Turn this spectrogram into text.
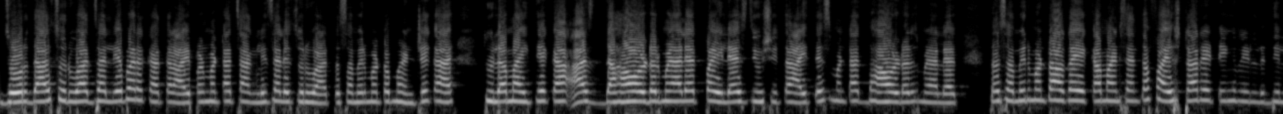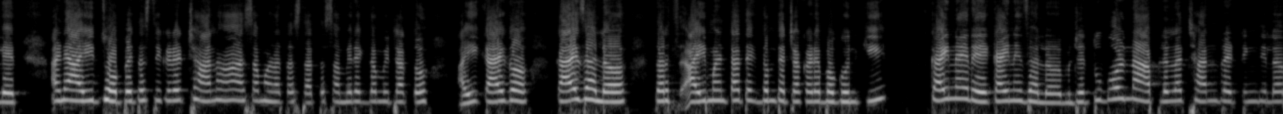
जोरदार सुरुवात झालीये बरं का? तर आई पण म्हणतात चांगली झाली सुरुवात. तर समीर म्हणतो म्हणजे काय? तुला माहितीये का? आज दहा ऑर्डर मिळाल्यात पहिल्याच दिवशी. तर आई तेच म्हणतात दहा ऑर्डर मिळाल्यात तर समीर म्हणतो अगं एका माणसाने तर फाईव्ह स्टार रेटिंग दिलेत. आणि आई झोपेतच तिकडे छान हा असं म्हणत असतात. तर समीर एकदम विचारतो आई काय ग? काय झालं? तर आई म्हणतात एकदम त्याच्याकडे बघून की काही नाही रे काही नाही झालं. म्हणजे तू बोल ना आपल्याला छान रेटिंग दिलं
